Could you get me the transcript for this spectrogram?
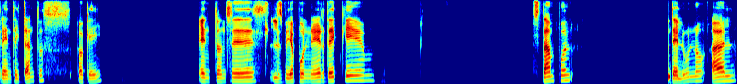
treinta y tantos, okey. Entonces, les voy a poner de que sample del 1 al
